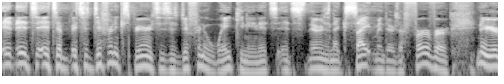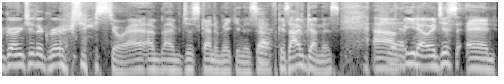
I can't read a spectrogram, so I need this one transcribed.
it it's it's a it's a different experience. It's a different awakening. It's it's there's an excitement. There's a fervor. You know, you're going to the grocery store. I, am I'm, I'm just kind of making this yeah. up because I've done this. Um, yeah. You know, and just and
